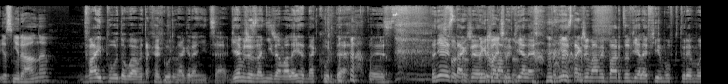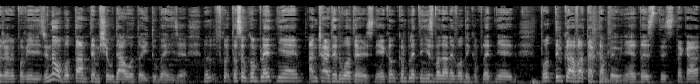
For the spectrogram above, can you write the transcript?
jest nierealne? 2,5 to byłaby taka górna granica. Wiem, że zaniżam, ale jednak kurde, to jest... To nie jest Spoko, tak, że, że mamy to. wiele. To nie jest tak, że mamy bardzo wiele filmów, które możemy powiedzieć, że no, bo tamtym się udało, to i tu będzie. No, to są kompletnie uncharted waters, nie? Kompletnie niezbadane wody, kompletnie. Po, tylko awatar tam był, nie? To jest, to jest taka.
